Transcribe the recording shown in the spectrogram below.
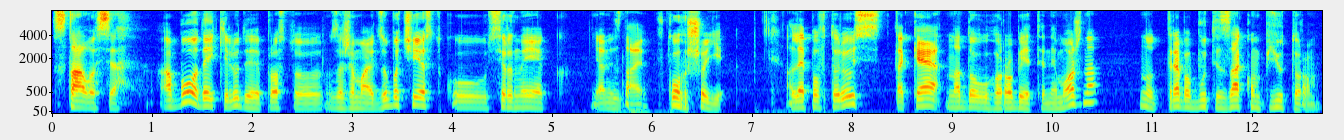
сталося. Або деякі люди просто зажимають зубочистку, сірник, я не знаю, в кого що є. Але повторюсь, таке надовго робити не можна. Ну, треба бути за комп'ютером.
